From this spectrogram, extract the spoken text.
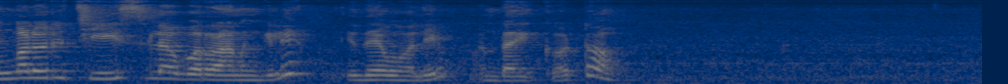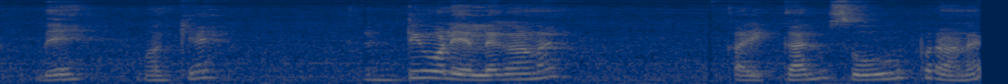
നിങ്ങളൊരു ചീസ് ലവർ ആണെങ്കിൽ ഇതേപോലെയും ഉണ്ടായിക്കോ കേട്ടോ ദേ ഓക്കെ അടിപൊളിയല്ലേ കാണാൻ? കഴിക്കാനും സൂപ്പറാണ്.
